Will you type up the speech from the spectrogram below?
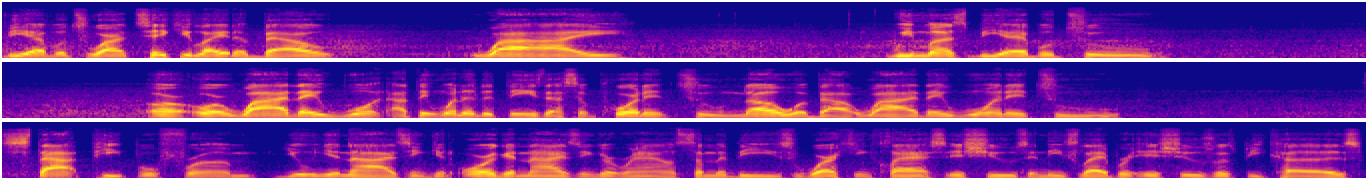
be able to articulate about why we must be able to or or why they want I think one of the things that's important to know about why they wanted to stop people from unionizing and organizing around some of these working class issues and these labor issues was because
